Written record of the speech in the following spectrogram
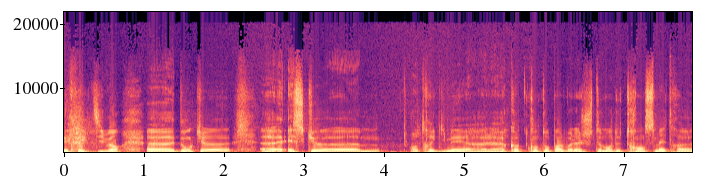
Effectivement. Euh, donc, euh, est-ce que, entre guillemets, euh, là, quand, quand on parle voilà, justement de transmettre, euh,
